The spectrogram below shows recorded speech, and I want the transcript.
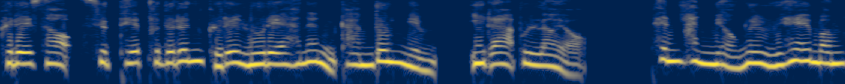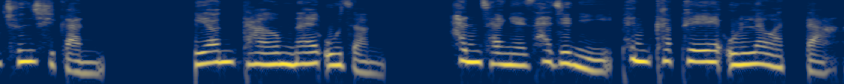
그래서 스태프들은 그를 노래하는 감독님이라 불러요. 팬 한 명을 위해 멈춘 시간. 연 다음 날 오전. 한 장의 사진이 팬카페에 올라왔다.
